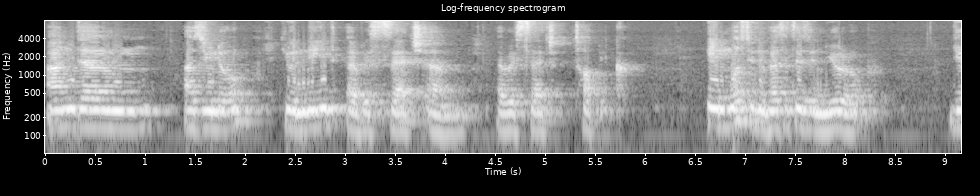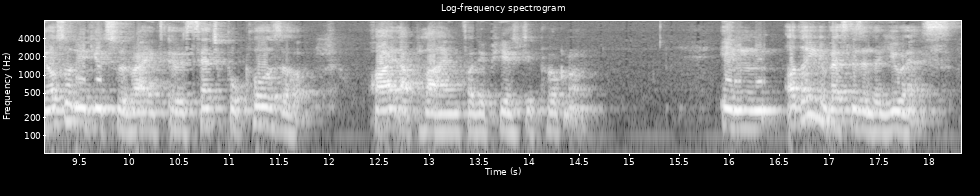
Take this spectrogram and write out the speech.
And um, as you know, you need a research, um, a research topic. In most universities in Europe, they also need you to write a research proposal while applying for the PhD program. In other universities in the US,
